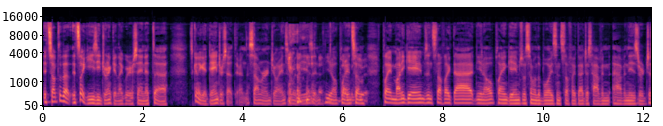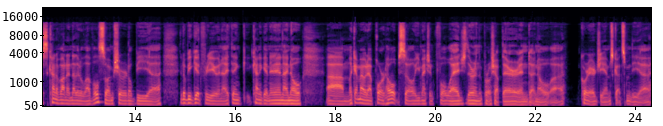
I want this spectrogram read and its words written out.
it's something that it's like easy drinking, like we were saying. It uh, it's gonna get dangerous out there in the summer, enjoying some of these, and you know, playing some playing money games and stuff like that. You know, playing games with some of the boys and stuff like that. Just having having these are just kind of on another level. So I'm sure it'll be uh, it'll be good for you. And I think kind of getting in. I know, um, like I'm out at Port Hope, so you mentioned Full Wedge. They're in the pro shop there, and I know uh, Corey RGM's got some of the. Uh,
